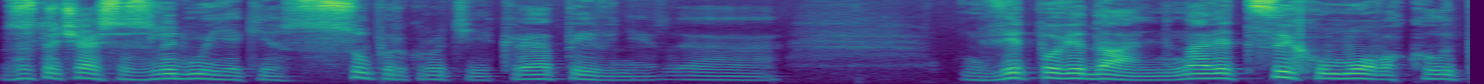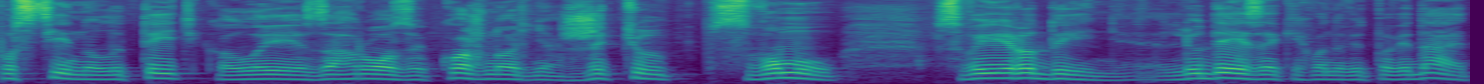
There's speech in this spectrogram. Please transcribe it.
зустрічаєшся з людьми, які суперкруті, креативні, е, відповідальні. Навіть в цих умовах, коли постійно летить, коли загрози кожного дня життю свому, своїй родині, людей, за яких вони відповідають,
